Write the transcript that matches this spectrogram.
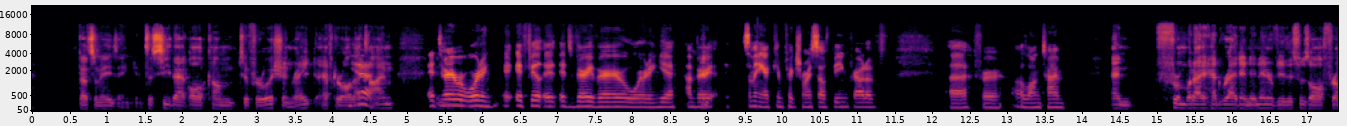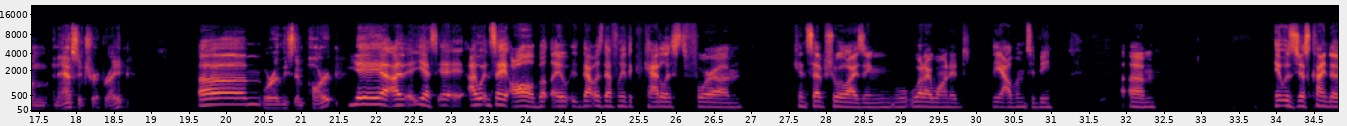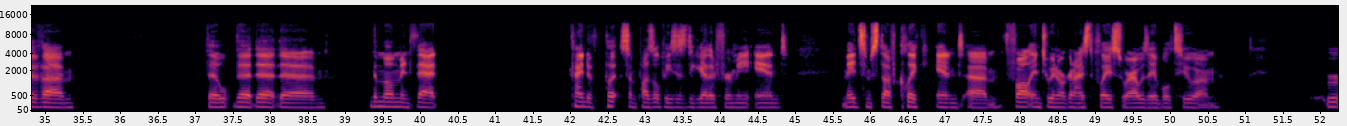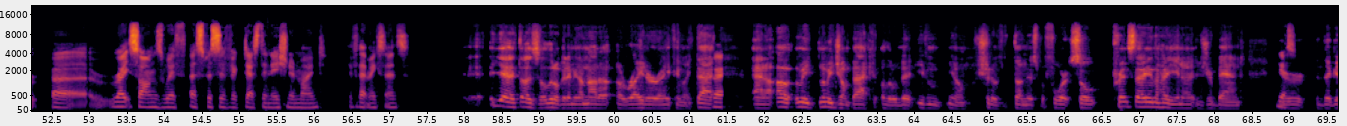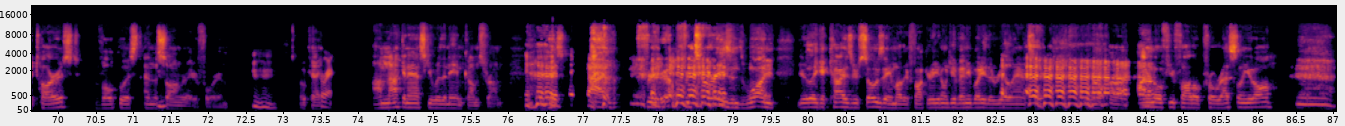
That's amazing to see that all come to fruition, right? After all that time. it's Yeah. very rewarding it, it feel it, it's very very rewarding yeah i'm very something i can picture myself being proud of uh for a long time And from what I had read in an interview, this was all from an acid trip, right? um Or at least in part. yeah yeah, yeah i yes i wouldn't say all but it, that was definitely the catalyst for um conceptualizing what i wanted the album to be um it was just kind of um the the the the the moment that kind of put some puzzle pieces together for me and made some stuff click and um, fall into an organized place where I was able to um, r- uh, write songs with a specific destination in mind, if that makes sense. Eh, yeah, it does a little bit. I mean, I'm not a, a writer or anything like that. Right. And uh, oh, let me let me jump back a little bit. Even you know, should have done this before. So Prince Daddy and the Hyena is your band. Yes. You're the guitarist, vocalist, and the mm-hmm. songwriter for him. Mm-hmm. Okay. Correct. I'm not going to ask you where the name comes from. for, for two reasons. One, you're like a Keyser Söze motherfucker. You don't give anybody the real answer. You know, uh, I don't know if you follow pro wrestling at all.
